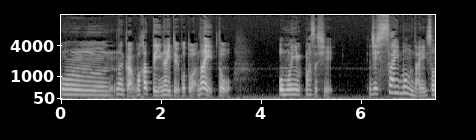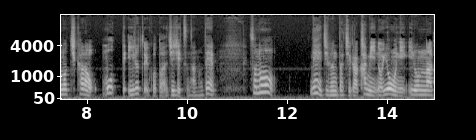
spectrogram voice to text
うーんなんか分かっていないということはないと思いますし実際問題その力を持っているということは事実なのでそのね自分たちが神のようにいろんな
